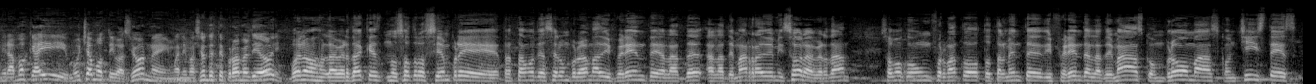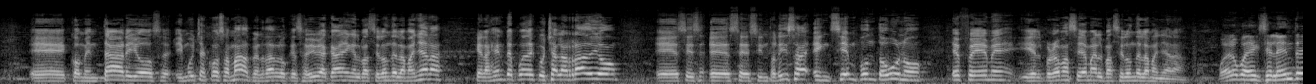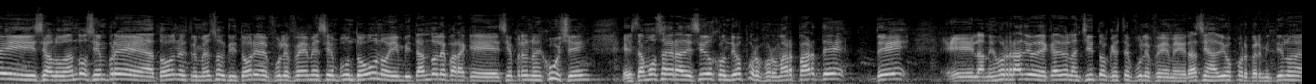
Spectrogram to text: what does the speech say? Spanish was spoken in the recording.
miramos que hay mucha motivación en la animación de este programa el día de hoy. Bueno, la verdad que nosotros siempre tratamos de hacer un programa diferente a las de, a las demás radioemisoras, ¿verdad? Somos con un formato totalmente diferente a las demás, con bromas, con chistes, eh, comentarios y muchas cosas más, ¿verdad? Lo que se vive acá en el Vacilón de la Mañana, que la gente puede escuchar la radio, eh, se, eh, se, sintoniza en 100.1 FM y el programa se llama El Vacilón de la Mañana. Bueno, pues excelente y saludando siempre a todo nuestro inmenso auditorio de Full FM 100.1 e invitándole para que siempre nos escuchen. Estamos agradecidos con Dios por formar parte de eh, la mejor radio de acá Lanchito que este Full FM. Gracias a Dios por permitirnos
